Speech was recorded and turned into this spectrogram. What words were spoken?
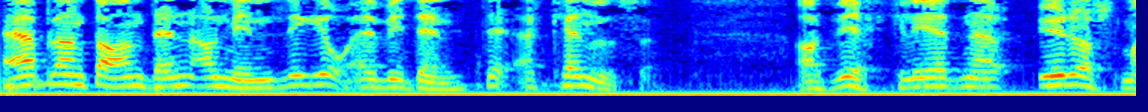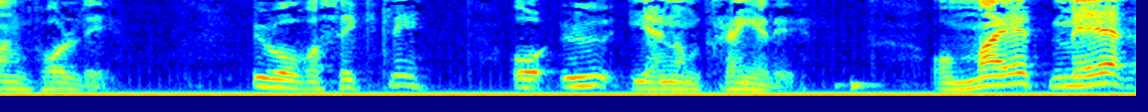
er bl.a. den alminnelige og evidente erkjennelse at virkeligheten er ytterst mangfoldig, uoversiktlig og ugjennomtrengelig, og meget mer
